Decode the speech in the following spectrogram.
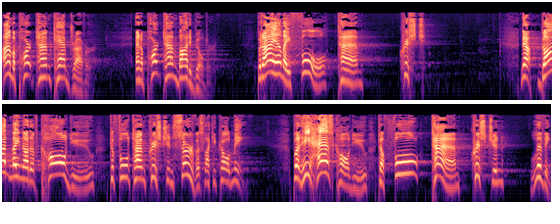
I'm a part time cab driver and a part time bodybuilder, but I am a full time Christian. Now, God may not have called you to full time Christian service like He called me, but He has called you to full time Christian living.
